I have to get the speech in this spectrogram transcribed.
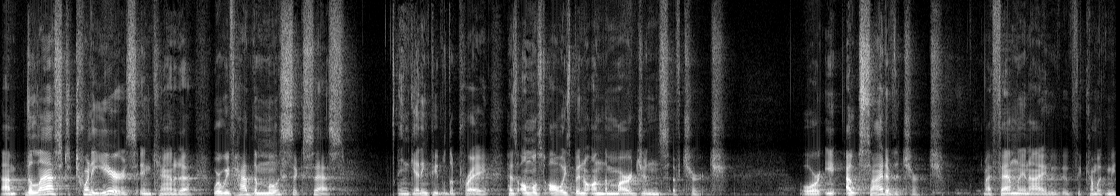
Um, the last 20 years in Canada, where we've had the most success in getting people to pray, has almost always been on the margins of church or outside of the church. My family and I, who come with me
